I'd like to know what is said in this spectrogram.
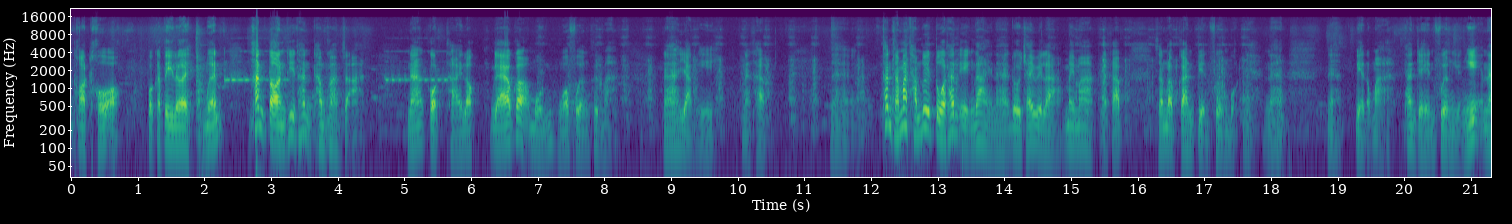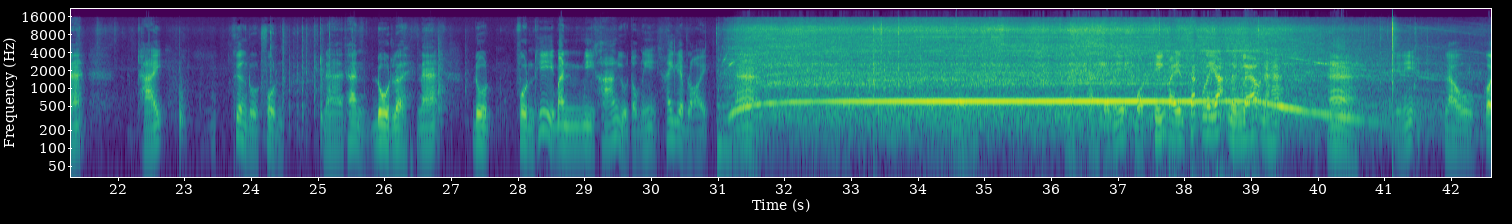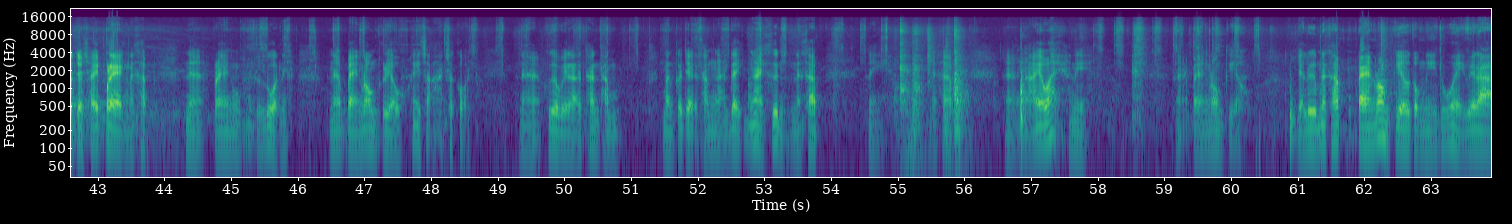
ถอดโถออกปกติเลยเหมือน ขั้นตอนที่ท่านทำความสะอาดนะกดขายล็อกแล้วก็หมุนหัวเฟืองขึ้นมานะอย่างนี้นะครับนะฮะท่านสามารถทำด้วยตัวท่านเองได้นะฮะโดยใช้เวลาไม่มากนะครับสำหรับการเปลี่ยนเฟืองบดเนี่ยนะฮะเนี่ยเปลี่ยนออกมาท่านจะเห็นเฟืองอย่างนี้นะใช้เครื่องดูดฝุ่นนะท่านดูดเลยนะฮะดูดฝุ่นที่มันมีค้างอยู่ตรงนี้ให้เรียบร้อยนะตัวนี้บด ทิ้งไปสักระยะหนึ่งแล้วนะฮะอ่าทีนี้เราก็จะใช้แปรงนะครับเนี่ยแปรงลวดเนี่ยนะแปรงร่องเกลียวให้สะอาดซะก่อนนะฮะเพื่อเวลาท่านทำมันก็จะทำงานได้ง่ายขึ้นนะครับนี่นะครับอ่าหงายเอาไว้นี่แปรงร่องเกลียว อย่าลืมนะครับ แปรงร่องเกลียวตรงนี้ด้วย เวลา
